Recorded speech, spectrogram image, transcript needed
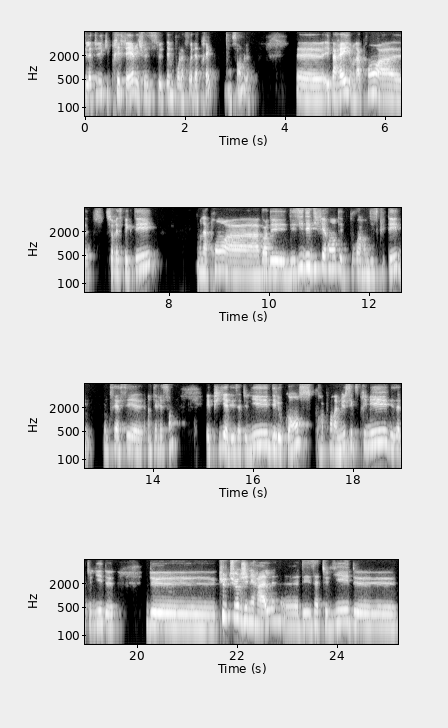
c'est l'atelier qu'ils préfèrent. Ils choisissent le thème pour la fois d'après, ensemble. Euh, et pareil, on apprend à se respecter, on apprend à avoir des, idées différentes et de pouvoir en discuter. Donc, c'est assez euh, intéressant. Et puis, il y a des ateliers d'éloquence pour apprendre à mieux s'exprimer, des ateliers de, de culture générale, euh, des ateliers de,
